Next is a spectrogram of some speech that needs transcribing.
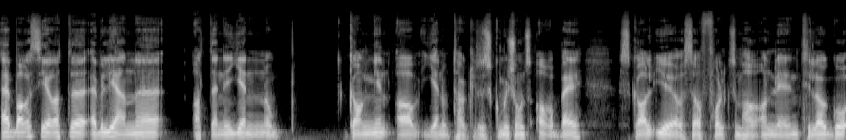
Jeg bare sier at eh, jeg vil gjerne at denne gjennom gangen av gjenopptakelseskommisjonens arbeid skal gjøres av folk som har anledning til å gå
